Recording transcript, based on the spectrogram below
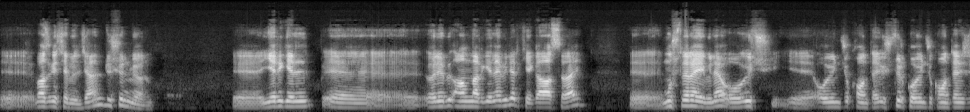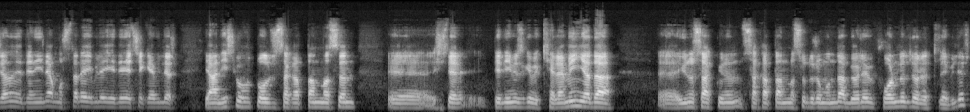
e, vazgeçebileceğini düşünmüyorum. E, yeri gelip e, öyle bir anlar gelebilir ki Galatasaray e, Muslera'yı bile o üç e, oyuncu konten, üç Türk oyuncu kontenjanı nedeniyle Muslera'yı bile yedeğe çekebilir. Yani hiçbir futbolcu sakatlanmasın. E, işte dediğimiz gibi Kerem'in ya da e, Yunus Akgün'ün sakatlanması durumunda böyle bir formül de üretilebilir.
